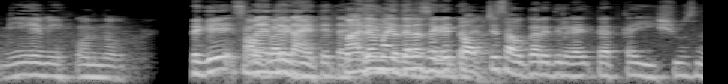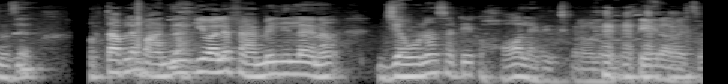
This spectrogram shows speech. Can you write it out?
मी मी. कोण नको. सगळे सावकार. माझ्या माहितीला सगळे. टॉपचे सावकार येतील काही त्यात काही इश्यूज नसेल. फक्त आपल्या बांधिलकीवाल्या फॅमिलीला आहे ना जेवणासाठी एक हॉल अरेंज करावं लागेल. तेराव्याचं.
